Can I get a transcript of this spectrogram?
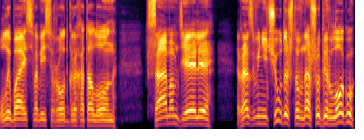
Улыбаясь во весь рот, грохотал он. «В самом деле, разве не чудо, что в нашу берлогу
